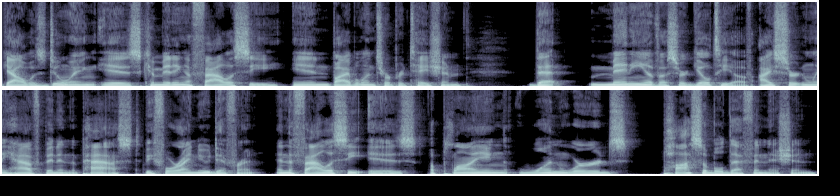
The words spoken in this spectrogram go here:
gal was doing is committing a fallacy in Bible interpretation that many of us are guilty of. I certainly have been in the past before I knew different. And the fallacy is applying one word's possible definition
